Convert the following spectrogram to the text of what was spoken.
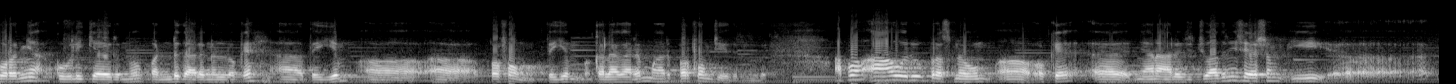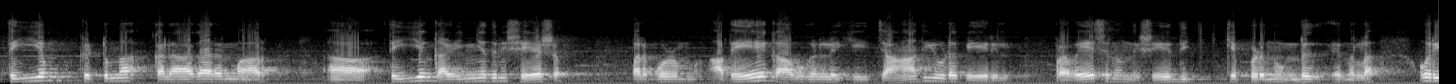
കുറഞ്ഞ കൂലിക്കായിരുന്നു പണ്ട് കാലങ്ങളിലൊക്കെ തെയ്യം പെർഫോം തെയ്യം കലാകാരന്മാർ പെർഫോം ചെയ്തിരുന്നത്. അപ്പോൾ ആ ഒരു പ്രശ്നവും ഒക്കെ ഞാൻ ആലോചിച്ചു. അതിനുശേഷം ഈ തെയ്യം കെട്ടുന്ന കലാകാരന്മാർ തെയ്യം കഴിഞ്ഞതിന് ശേഷം പലപ്പോഴും അതേ കാവുകളിലേക്ക് ജാതിയുടെ പേരിൽ പ്രവേശനം നിഷേധിക്കപ്പെടുന്നുണ്ട് എന്നുള്ള ഒരു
